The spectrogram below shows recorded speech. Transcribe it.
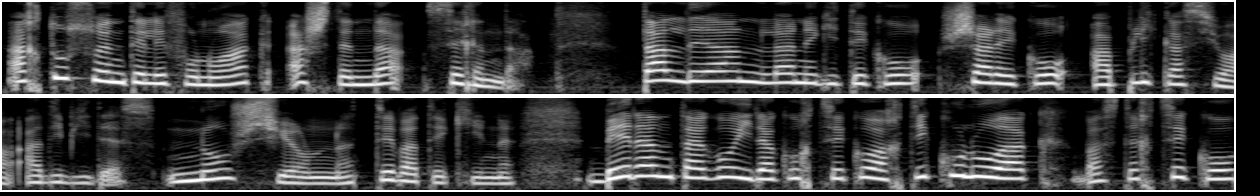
hartu zuen telefonoak hasten da zerrenda. Taldean lan egiteko sareko aplikazioa adibidez, Notion tebatekin. Berantago irakurtzeko artikuluak baztertzeko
